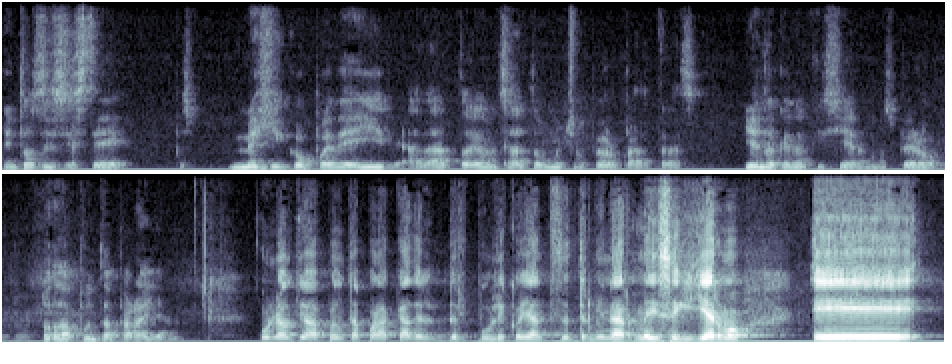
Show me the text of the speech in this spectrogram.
Entonces, este, pues México puede ir a dar todavía un salto mucho peor para atrás. Y es lo que no quisiéramos, pero todo apunta para allá. Una última pregunta por acá del, público y antes de terminar. Me dice Guillermo, eh,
